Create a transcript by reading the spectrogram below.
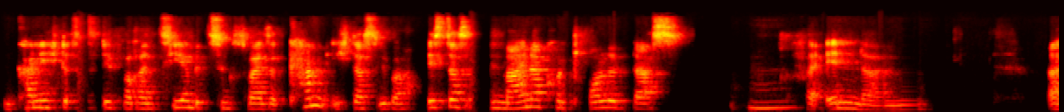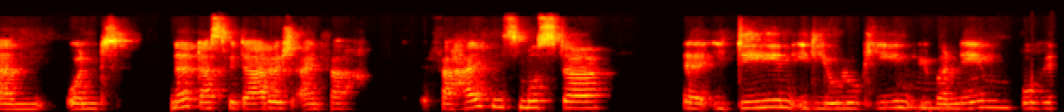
Und kann ich das differenzieren, beziehungsweise kann ich das über, ist das in meiner Kontrolle, das mhm. verändern? Ähm, und ne, dass wir dadurch einfach Verhaltensmuster, äh, Ideen, Ideologien mhm. übernehmen, wo wir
